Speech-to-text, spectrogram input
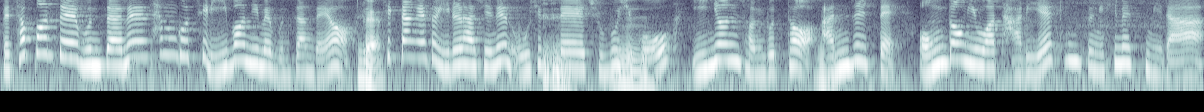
네, 첫 번째 문자는 3972번님의 문자인데요. 네. 식당에서 일을 하시는 50대 주부시고 2년 전부터 앉을 때 엉덩이와 다리에 통증이 심했습니다.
